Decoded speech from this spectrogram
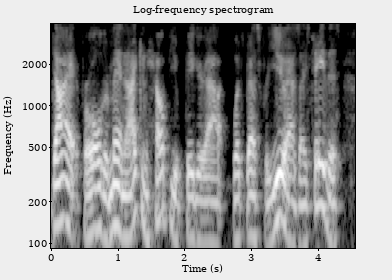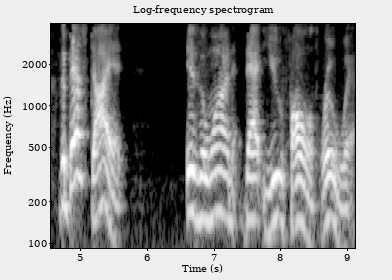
diet for older men, and I can help you figure out what's best for you as I say this, the best diet is the one that you follow through with.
